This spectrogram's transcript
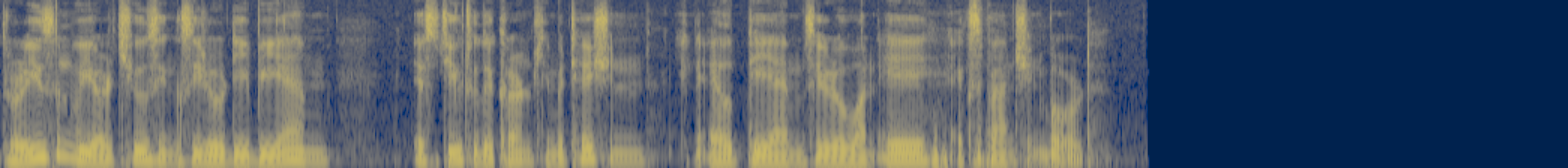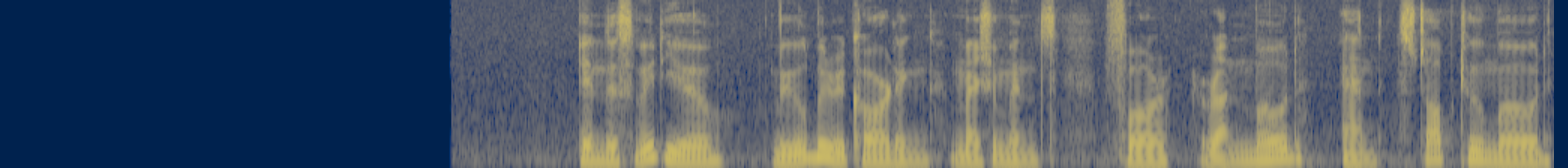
The reason we are choosing 0 dBm is due to the current limitation in LPM01A expansion board. In this video, we will be recording measurements for run mode and stop 2 mode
